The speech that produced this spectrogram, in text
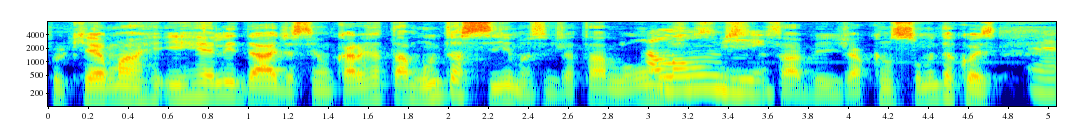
porque é uma irrealidade, assim, o cara já tá muito acima, assim, já tá longe, tá longe. Assim, sabe? Já cansou muita coisa. É.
